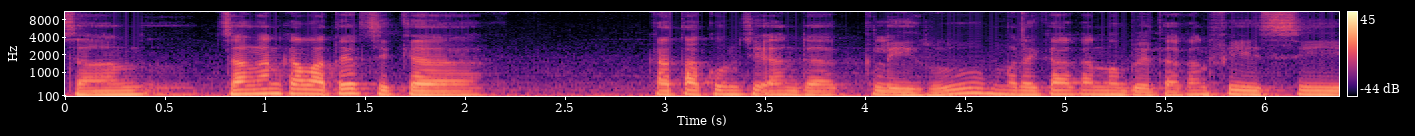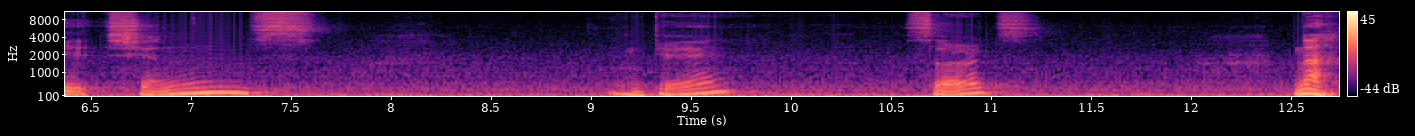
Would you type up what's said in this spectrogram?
jangan jangan khawatir jika kata kunci Anda keliru mereka akan memberitakan physicians oke okay. Search. Nah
